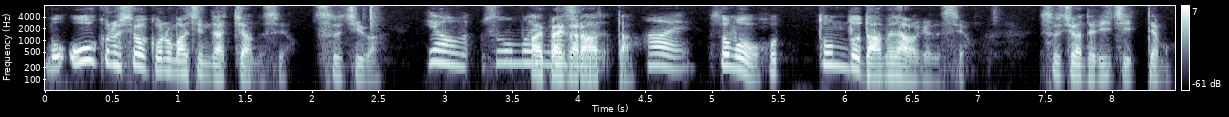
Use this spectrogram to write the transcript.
もう多くの人がこの街になっちゃうんですよ。数値は。いや、そう思います。パイパイからあった。はい。そうもうほとんどダメなわけですよ。数値はでリーチ行っても。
